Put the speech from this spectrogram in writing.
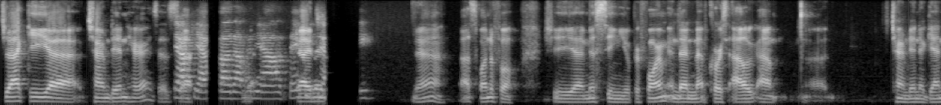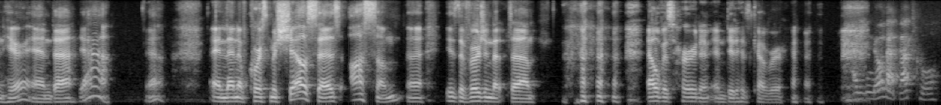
Jackie uh, chimed in here. Says, yeah, yeah, saw that one. Yeah, thank yeah, you, Jackie. Yeah, that's wonderful. She uh, missed seeing you perform, and then of course Al um, uh, chimed in again here, and uh, yeah, yeah. And then of course Michelle says, "Awesome" uh, is the version that um, Elvis heard and, and, did his cover. I didn't know that. That's cool.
